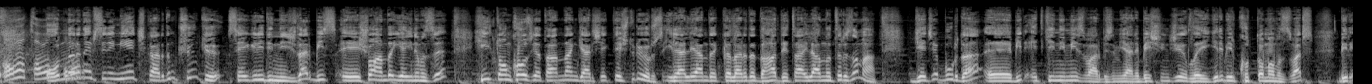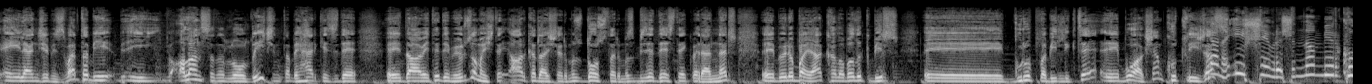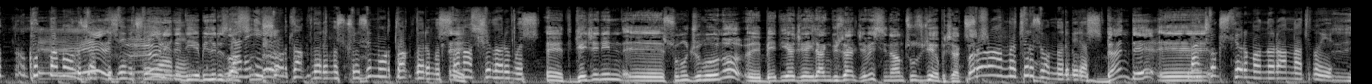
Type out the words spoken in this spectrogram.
Evet evet. Onların biliyorum. hepsini niye çıkardım? Çünkü sevgili dinleyiciler biz e, şu anda yayınımızı Hilton Koz Yatağı'ndan gerçekleştiriyoruz. İlerleyen dakikalarda daha detaylı anlatırız ama gece burada e, bir etkinliğimiz var bizim. Yani 5. yılla ilgili bir kutlamamız var. Bir eğlencemiz var. Tabii e, alan sınırlı olduğu için tabii herkesi de e, davet edemiyoruz ama işte arkadaşlarımız, dostlarımız, bize destek verenler e, böyle bayağı kalabalık bir e, grupla birlikte e, bu akşam kutlayacağız. Yani iş çevresinden bir kut- kutlama olacak Evet, bizim için öyle yani. de diyebiliriz yani aslında. iş ortaklarımız, çözüm ortaklarımız, Evet. sanatçılarımız. Evet gecenin e, sunuculuğunu e, Bediye Ceylan Güzelce ve Sinan Tuzcu yapacaklar. Sonra anlatırız onları biraz. Ben de e, Ben çok istiyorum onları anlatmayı.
